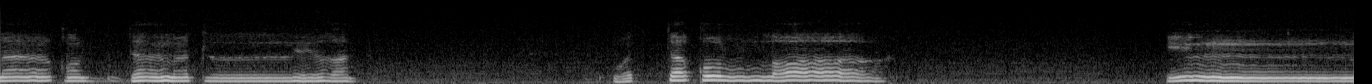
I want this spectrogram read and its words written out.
ما قدمت لغد. واتقوا الله إن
